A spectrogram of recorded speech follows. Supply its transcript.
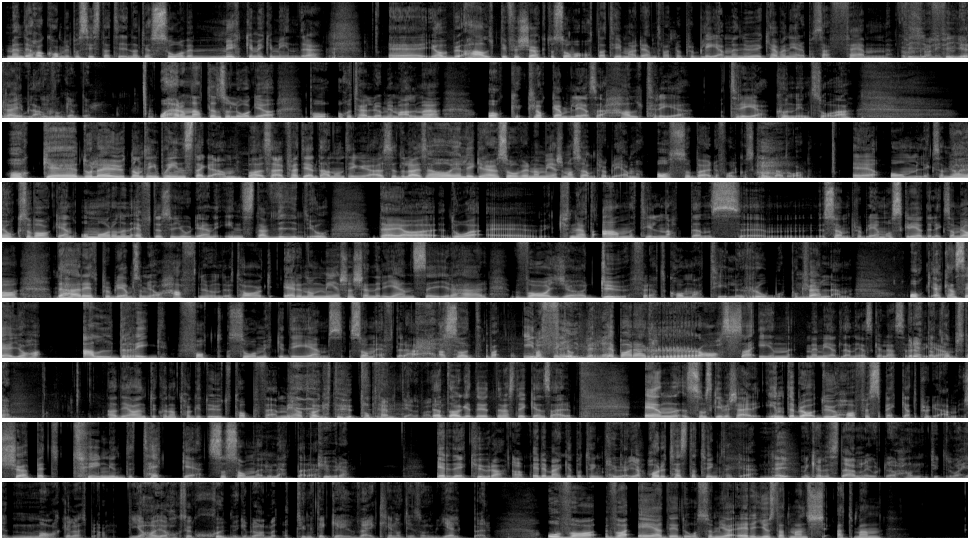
Men det har kommit på sista tiden att jag sover mycket, mycket mindre. Eh, jag har alltid försökt att sova åtta timmar, det har inte varit något problem. Men nu kan jag vara nere på så fem, fy, Ja, det- fyra ibland. Det funkar inte. Och härom natten så låg jag på hotellrum i Malmö och klockan blev så halv tre, tre, kunde inte sova. Och eh, då la jag ut någonting på Instagram, här, för att jag inte hade någonting att göra. Så då la jag så här, "Ja, jag ligger här och sover, någon mer som har sömnproblem? Och så började folk att skriva då. Eh, om liksom, jag är också vaken. Och morgonen efter så gjorde jag en Insta-video där jag då eh, knöt an till nattens eh, sömnproblem och skrev det liksom, ja, det här är ett problem som jag har haft nu under ett tag. Är det någon mer som känner igen sig i det här? Vad gör du för att komma till ro på kvällen? Och jag kan säga, jag har aldrig fått så mycket DMs som efter det här. Alltså det var inte klokt. Det bara rasa in med meddelanden. Jag ska läsa lite Berätta grann. topp fem. Ja, det har jag inte kunnat tagit ut topp fem, men jag har tagit ut Topp 50 i alla fall. jag har tagit ut några stycken så här. En som skriver så här, inte bra, du har för späckat program. Köp ett tyngdtäcke så somnar du lättare. Kura. Är det det? Kura? Ja. Är det märket på tyngdtäcke? Ja. Har du testat tyngdtäcke? Nej, men Kalle Stern har gjort det och han tyckte det var helt makalöst bra. Jag har, jag har också sjukt mycket bra, men tyngdtäcke är ju verkligen någonting som hjälper. Och vad, vad är det då som gör, är det just att man, att man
